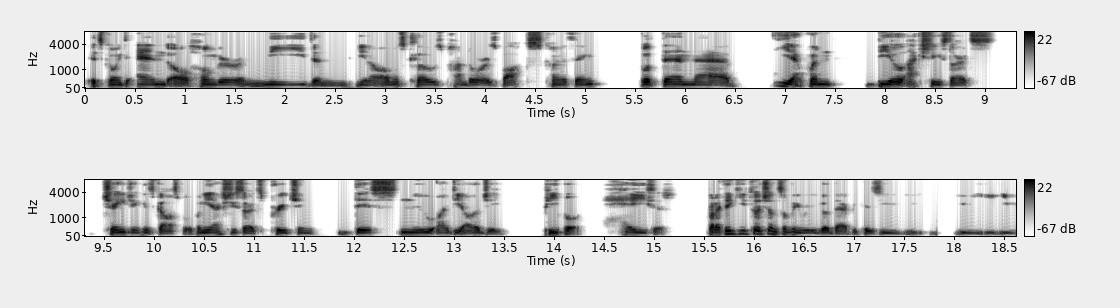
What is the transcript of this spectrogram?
it's going to end all hunger and need and you know almost close Pandora's box kind of thing. But then, uh, yeah, when Beale actually starts changing his gospel, when he actually starts preaching this new ideology, people hate it. But I think you touched on something really good there because you you you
